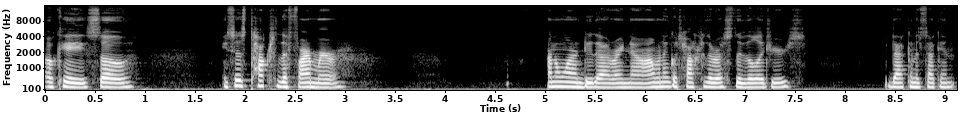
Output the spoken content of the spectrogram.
Okay, so it says talk to the farmer. I don't want to do that right now. I want to go talk to the rest of the villagers. Be back in a second.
